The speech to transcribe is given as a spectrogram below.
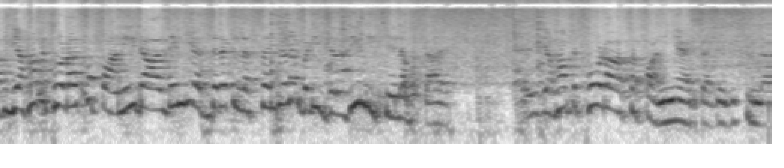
अब यहाँ पे थोड़ा सा पानी डाल देंगे, अदरक, लहसन जो है बड़ी जल्दी नीचे लगता है। यहाँ पे थोड़ा सा पानी ऐड कर देंगे बिस्मिल्लाह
